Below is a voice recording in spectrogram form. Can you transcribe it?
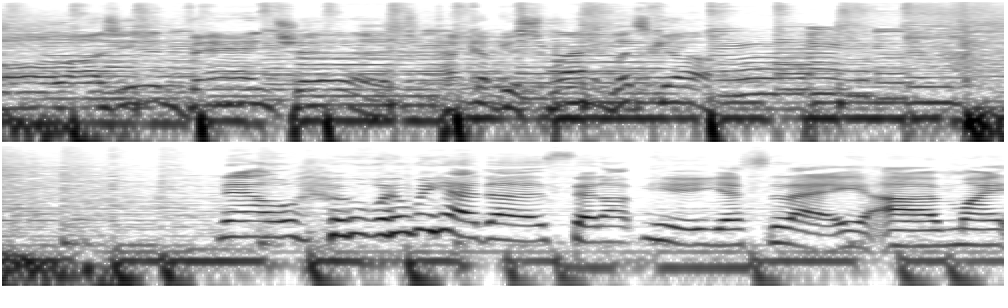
All Aussie adventures. Pack up your swag. Let's go. Now, when we had uh, set up here yesterday, uh, my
